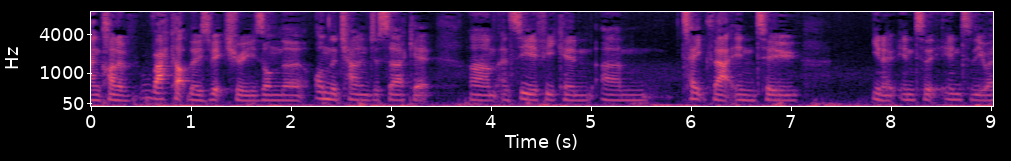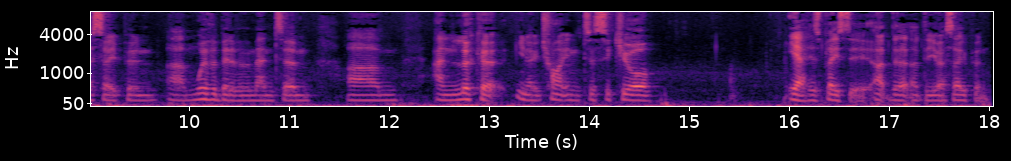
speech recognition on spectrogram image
and kind of rack up those victories on the on the challenger circuit, um, and see if he can um, take that into you know into into the US Open um, with a bit of momentum um, and look at you know trying to secure yeah his place at the at the US Open.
